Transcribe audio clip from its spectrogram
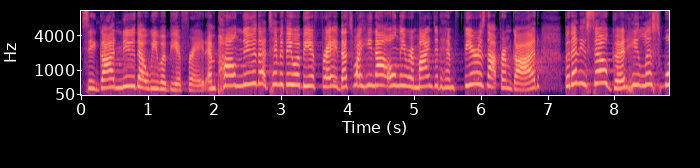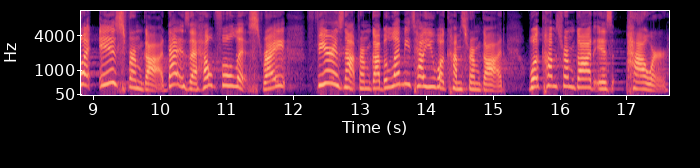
See, God knew that we would be afraid, and Paul knew that Timothy would be afraid. That's why he not only reminded him fear is not from God, but then he's so good, he lists what is from God. That is a helpful list, right? Fear is not from God, but let me tell you what comes from God. What comes from God is power.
